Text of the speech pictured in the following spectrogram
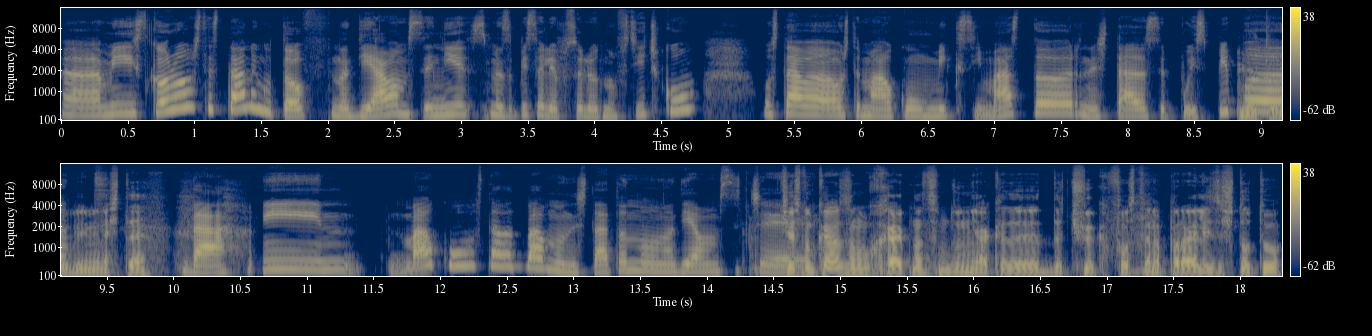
Ами, скоро ще стане готов. Надявам се. Ние сме записали абсолютно всичко. Остава още малко микс и мастър, неща да се поизпипат. Моите любими неща. Да. И малко стават бавно нещата, но надявам се, че... Честно казано, хайпнат съм до някъде да чуя какво сте направили, защото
